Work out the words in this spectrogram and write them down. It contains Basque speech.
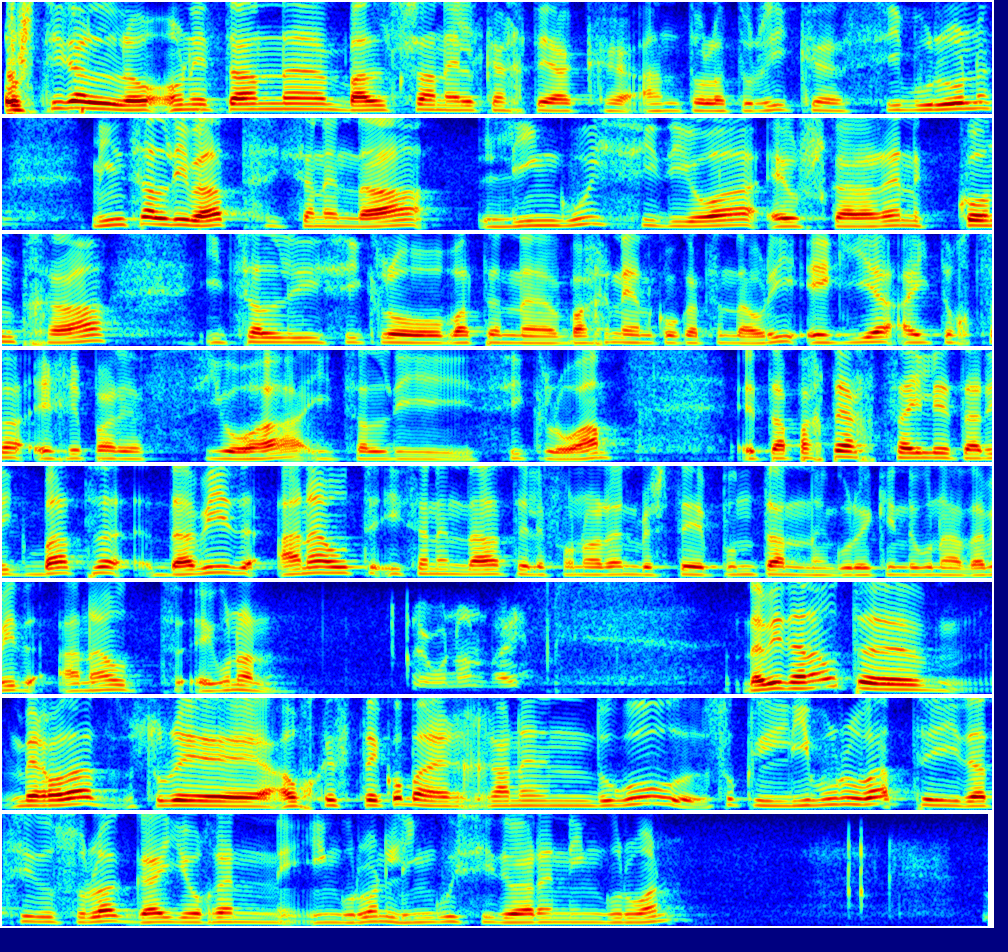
Ostiral honetan baltsan elkarteak antolaturik ziburun. Mintzaldi bat izanen da linguizidioa euskararen kontra. Itzaldi ziklo baten bajenean kokatzen da hori. Egia aitortza erreparazioa itzaldi zikloa. Eta parte hartzailetarik bat David Anaut izanen da telefonoaren beste puntan. Gurekin duguna David Anaut bai. David Anaut, eh, berra zure aurkezteko, ba, erganen dugu, zuk liburu bat idatzi duzula gai horren inguruan, linguizidioaren inguruan?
